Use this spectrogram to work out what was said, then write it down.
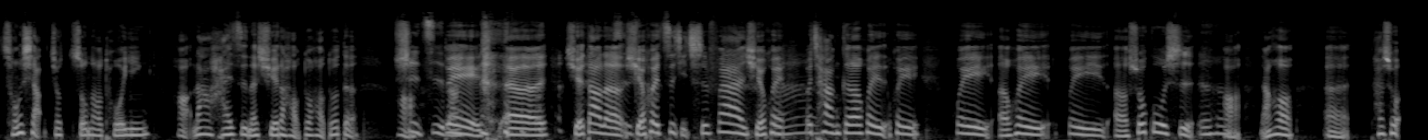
从小就送到托婴，好，然后孩子呢学了好多好多的识字，对，呃，学到了，学会自己吃饭，学会会唱歌，会会会呃会会呃说故事啊，然后呃，他说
